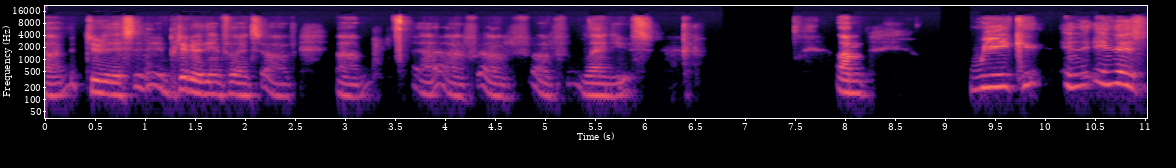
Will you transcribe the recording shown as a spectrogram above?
uh, due to this, in particular, the influence of, um, uh, of, of, of, land use. Um, we in in this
